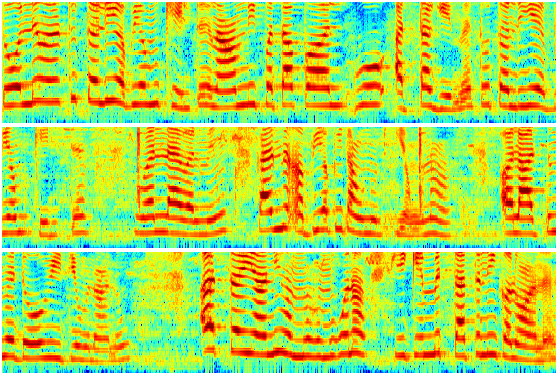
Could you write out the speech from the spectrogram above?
तोलने वाला तो तली, अभी हम खेलते हैं। नाम नहीं पता, पर वो अच्छा गेम है तो तली अभी हम खेलते हैं। वन लेवल में हूँ। कारण मैं अभी अभी डाउनलोड किया हूँ ना, और आज तो मैं दो वीडियो बना लूँ अच्छा यानी हम, हमको ना ये गेम में तत् नहीं करवाना है।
